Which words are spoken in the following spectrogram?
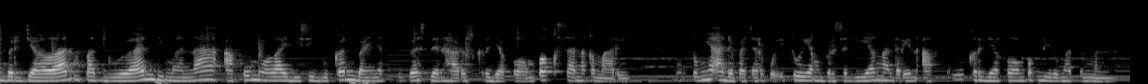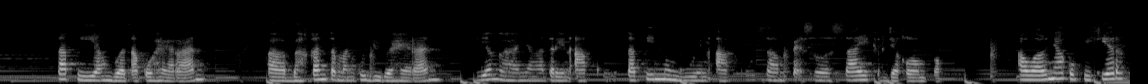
berjalan 4 bulan di mana aku mulai disibukkan banyak tugas dan harus kerja kelompok sana kemari untungnya ada pacarku itu yang bersedia nganterin aku kerja kelompok di rumah temen. Tapi yang buat aku heran, uh, bahkan temanku juga heran, dia nggak hanya nganterin aku, tapi nungguin aku sampai selesai kerja kelompok. Awalnya aku pikir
